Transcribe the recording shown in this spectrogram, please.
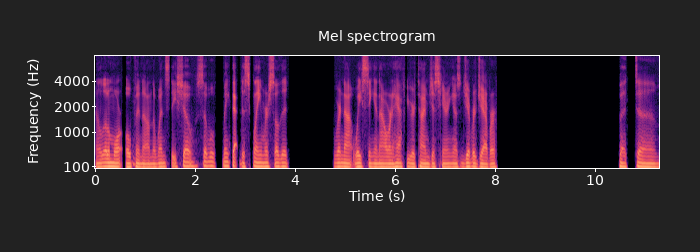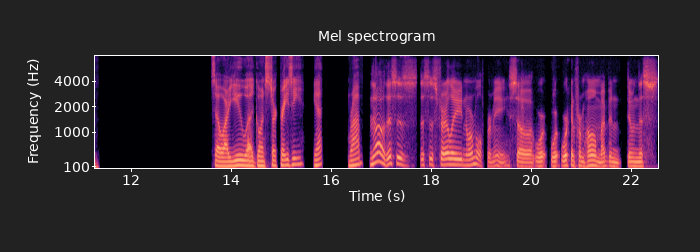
and a little more open on the Wednesday show. So we'll make that disclaimer so that we're not wasting an hour and a half of your time just hearing us jibber jabber. But um, so are you uh, going stir crazy yet, Rob? No, this is this is fairly normal for me. So we're, we're working from home. I've been doing this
